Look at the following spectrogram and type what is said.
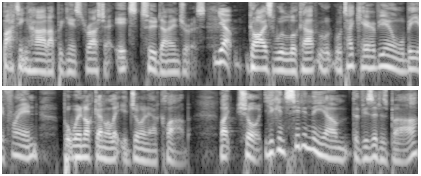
butting hard up against Russia. It's too dangerous. Yep. Guys, we'll look up, we'll, we'll take care of you and we'll be your friend, but we're not going to let you join our club. Like, sure, you can sit in the um, the visitors bar,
